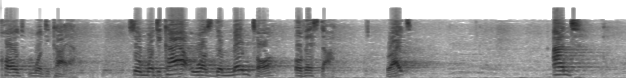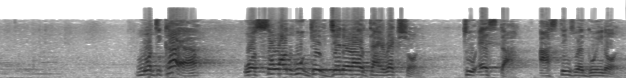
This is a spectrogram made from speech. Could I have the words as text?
called Mordecai. So Mordecai was the mentor of Esther. Right? And Mordecai was someone who gave general direction to Esther as things were going on.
